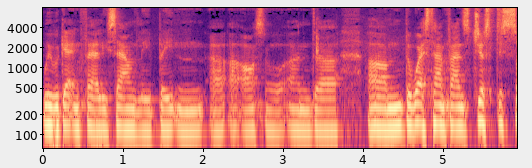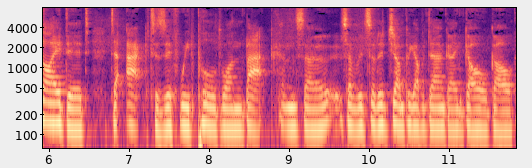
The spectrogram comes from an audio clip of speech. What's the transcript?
we were getting fairly soundly beaten uh, at Arsenal, and uh, um, the West Ham fans just decided to act as if we'd pulled one back, and so so we're sort of jumping up and down, going goal, goal,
